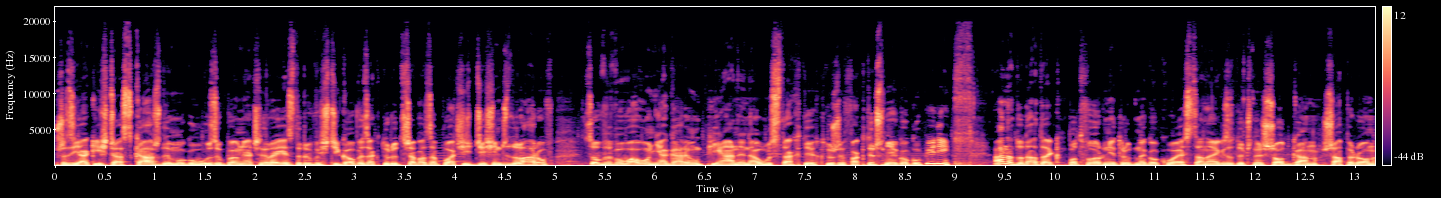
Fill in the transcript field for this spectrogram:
Przez jakiś czas każdy mógł uzupełniać rejestr wyścigowy, za który trzeba zapłacić 10 dolarów, co wywołało niagarę piany na ustach tych, którzy faktycznie go kupili, a na dodatek potwornie trudnego questa na egzotyczny shotgun, Chaperon,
